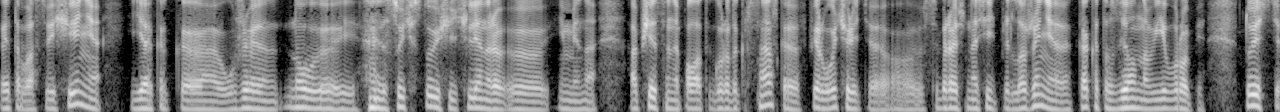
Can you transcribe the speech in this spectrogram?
этого освещения. Я как уже новый существующий член именно Общественной палаты города Красноярска в первую очередь собираюсь вносить предложение, как это сделано в Европе. То есть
